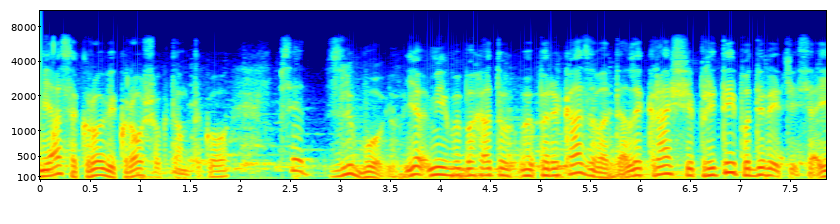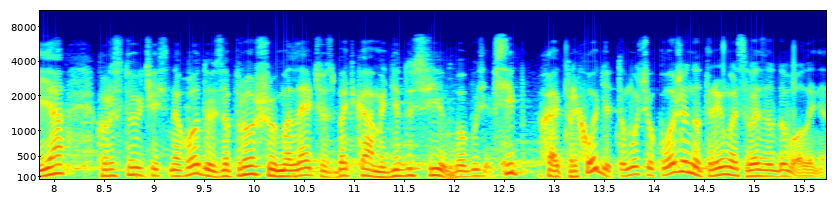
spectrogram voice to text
м'яса, крові, крошок, там такого. Все з любов'ю. Я міг би багато переказувати, але краще прийти і подивитися. І я, користуючись нагодою, запрошую малечу з батьками, дідусів, бабусі. Всі хай приходять, тому що кожен отримує своє задоволення.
